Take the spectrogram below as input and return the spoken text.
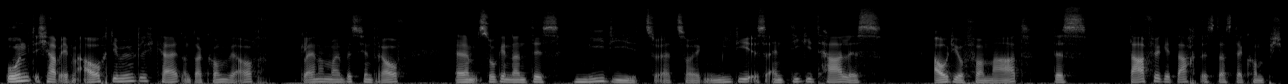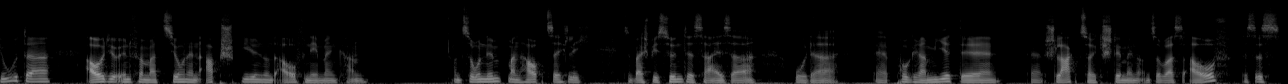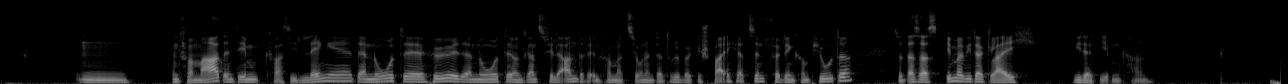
Und ich habe eben auch die Möglichkeit, und da kommen wir auch gleich nochmal ein bisschen drauf, ähm, sogenanntes MIDI zu erzeugen. MIDI ist ein digitales Audioformat, das dafür gedacht ist, dass der Computer Audioinformationen abspielen und aufnehmen kann. Und so nimmt man hauptsächlich zum Beispiel Synthesizer oder äh, programmierte äh, Schlagzeugstimmen und sowas auf. Das ist mh, mm, ein Format, in dem quasi Länge der Note, Höhe der Note und ganz viele andere Informationen darüber gespeichert sind für den Computer, sodass er es immer wieder gleich wiedergeben kann.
